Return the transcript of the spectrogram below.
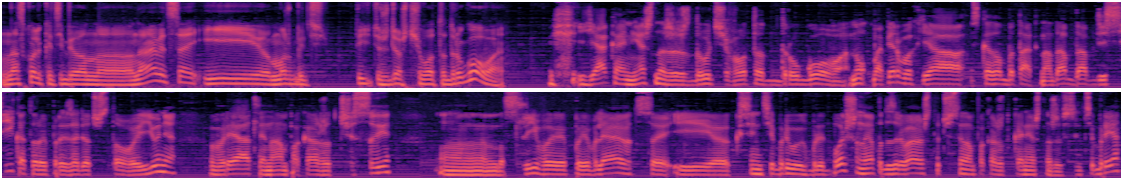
Насколько тебе он э, нравится? И, может быть, ты ждешь чего-то другого? Я, конечно же, жду чего-то другого. Ну, во-первых, я сказал бы так, на WWDC, который произойдет 6 июня, вряд ли нам покажут часы, сливы появляются, и к сентябрю их будет больше, но я подозреваю, что часы нам покажут, конечно же, в сентябре,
